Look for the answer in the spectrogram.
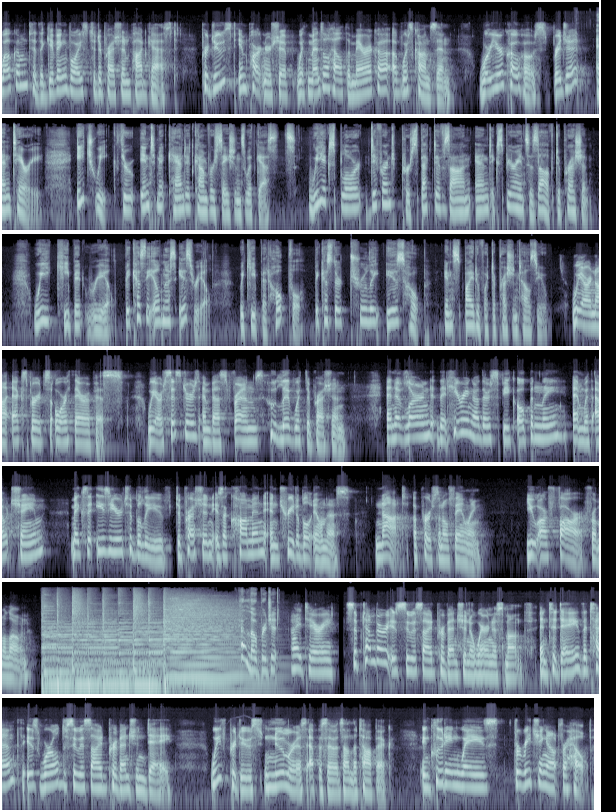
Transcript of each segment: welcome to the Giving Voice to Depression podcast, produced in partnership with Mental Health America of Wisconsin. We're your co hosts, Bridget and Terry. Each week, through intimate, candid conversations with guests, we explore different perspectives on and experiences of depression. We keep it real because the illness is real. We keep it hopeful because there truly is hope, in spite of what depression tells you. We are not experts or therapists. We are sisters and best friends who live with depression and have learned that hearing others speak openly and without shame makes it easier to believe depression is a common and treatable illness, not a personal failing. You are far from alone. Hello, Bridget. Hi, Terry. September is Suicide Prevention Awareness Month, and today, the 10th, is World Suicide Prevention Day. We've produced numerous episodes on the topic, including ways for reaching out for help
